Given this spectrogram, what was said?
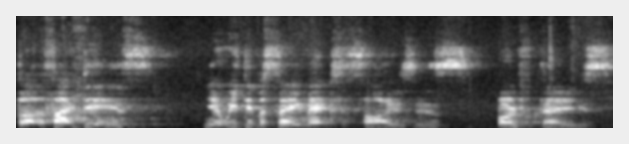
But the fact is, you know, we did the same exercises both days.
